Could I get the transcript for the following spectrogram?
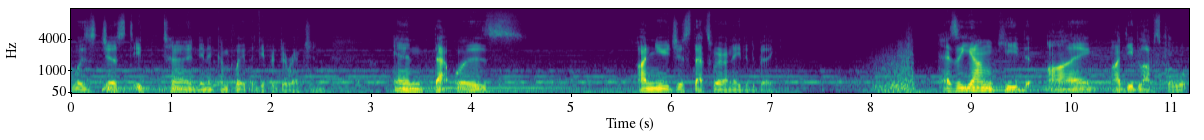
was just, it turned in a completely different direction. And that was, I knew just that's where I needed to be. As a young kid, I, I did love sport.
